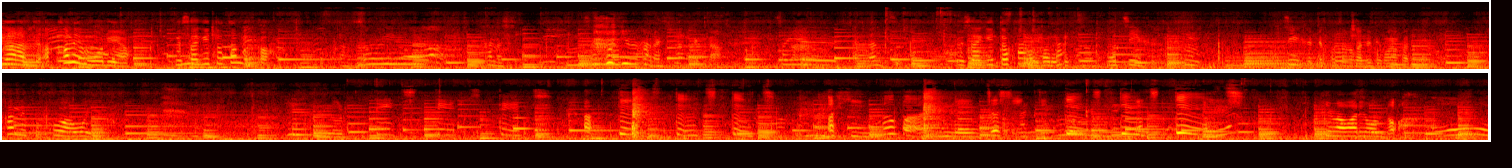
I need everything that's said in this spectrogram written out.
だらけ。あ亀もおるやん。ウサギと亀か。あそういう話。そういう話っていうかそういうあなんつうウサギと亀かな。モチーフ。モチーフって言葉が出てこなかった。亀ここは多い。よあテーチテーチテーチおひまわりね女子テーチテーチテーチ。ひまわり温度。おお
